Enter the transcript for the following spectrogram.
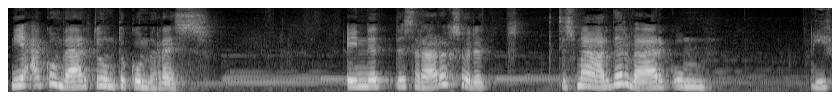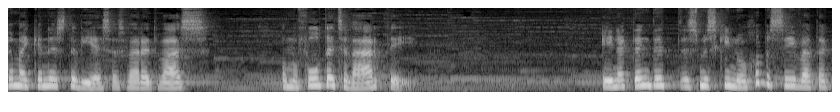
nee, ek kom werk toe om te kom rus. En dit dis regtig so, dit dit is my harder werk om hier vir my kinders te wees as wat dit was om 'n voltydse werk te hê. En ek dink dit is miskien nog 'n besef wat ek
